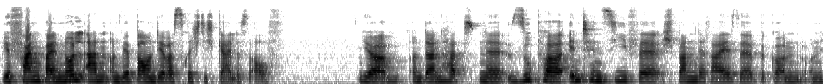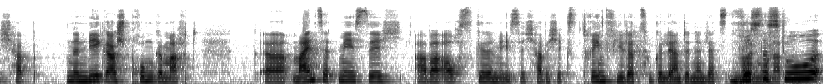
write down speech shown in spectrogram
wir fangen bei Null an und wir bauen dir was richtig Geiles auf. Ja, und dann hat eine super intensive, spannende Reise begonnen und ich habe einen mega Sprung gemacht. Äh, Mindset-mäßig, aber auch skillmäßig habe ich extrem viel dazu gelernt in den letzten Wusstest Monaten.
